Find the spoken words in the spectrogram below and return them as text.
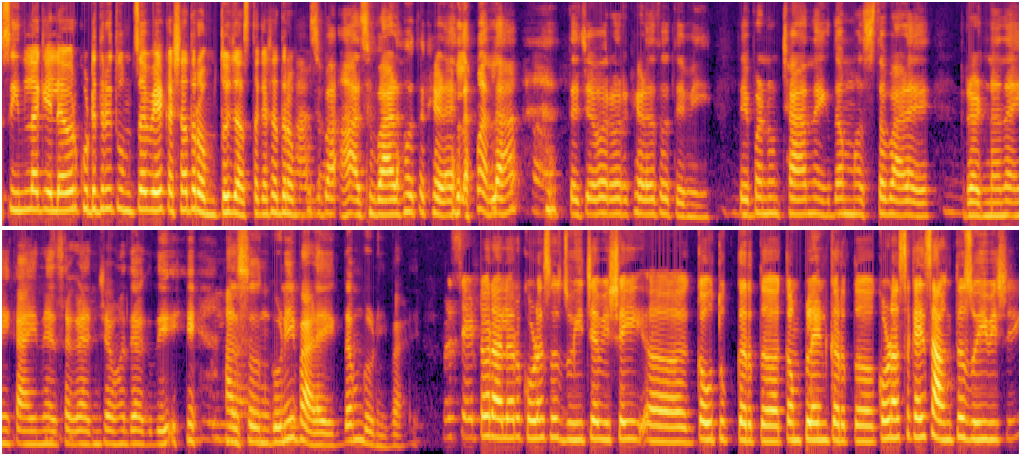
सीनला गेल्यावर कुठेतरी तुमचा वेळ कशात रमतो जास्त? कशात आज रमतो बा आज बाळ होतं खेळायला मला. त्याच्याबरोबर खेळत होते मी. ते पण छान एकदम मस्त बाळ आहे. रडणं नाही काही नाही सगळ्यांच्या मध्ये अगदी हसून गुणी बाळ आहे एकदम गुणी बाळ आहे. पण सेटवर आल्यावर कोण असं जुईच्या विषयी अ, कौतुक करतं कंप्लेंट करतं? कोण असं काही सांगतं जुई विषयी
